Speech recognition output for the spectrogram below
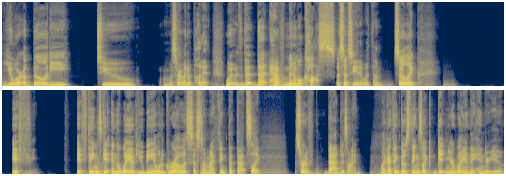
your ability to what's the right way to put it? That that have minimal costs associated with them. So like if if things get in the way of you being able to grow a system i think that that's like sort of bad design like i think those things like get in your way and they hinder you.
